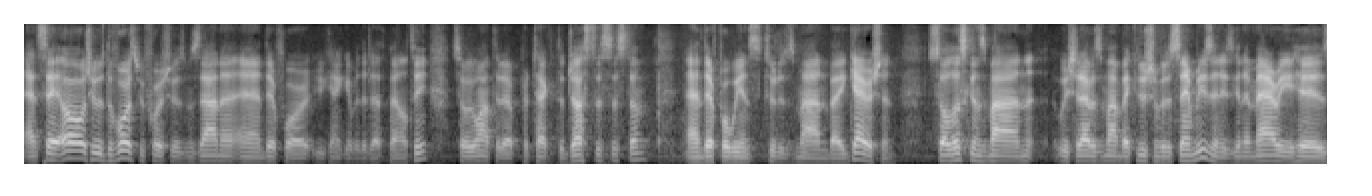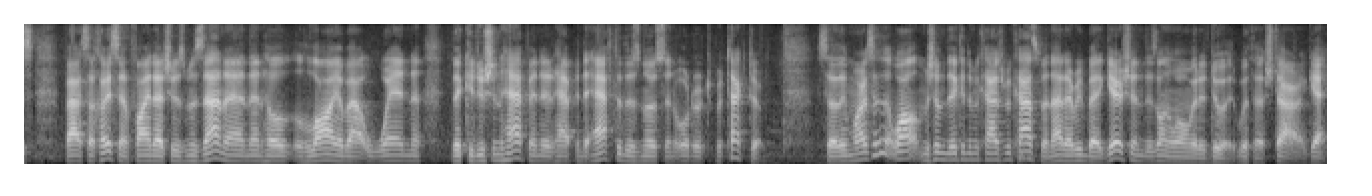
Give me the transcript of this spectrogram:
and say, oh, she was divorced before she was Mazana, and therefore you can't give her the death penalty. So we wanted to protect the justice system, and therefore we instituted Zman by Gerishin. So Liskin's man, we should have his man by kedushin for the same reason. He's going to marry his bas and find out she was mizana, and then he'll lie about when the kedushin happened. It happened after the znus in order to protect her. So the Gemara says, well, mishum mikash not every gershon. There's only one way to do it with a star again.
